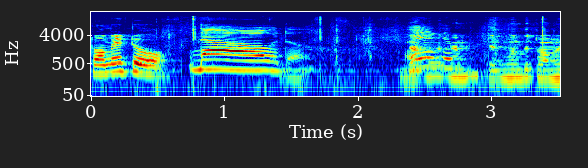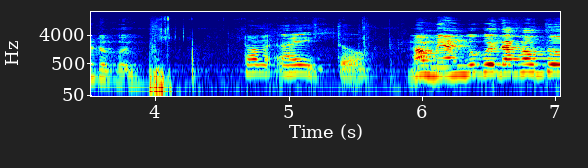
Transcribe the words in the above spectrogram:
টমেটো দাও দাও দেখো এখানে এর মধ্যে টমেটো কই? টমে এই তো। মা ম্যাঙ্গো কই দেখাও তো।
